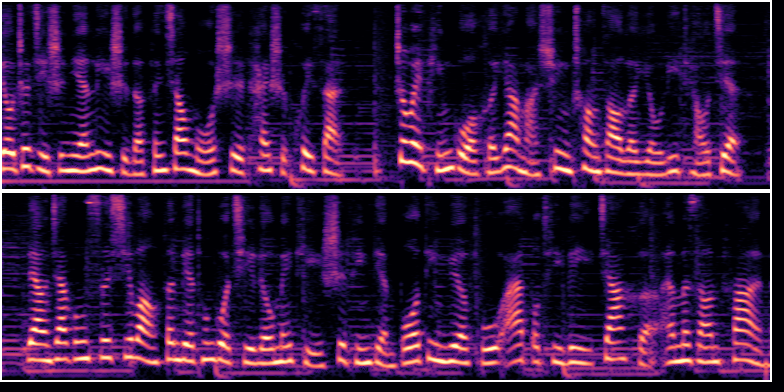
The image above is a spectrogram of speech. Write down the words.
有着几十年历史的分销模式开始溃散，这为苹果和亚马逊创造了有利条件。两家公司希望分别通过其流媒体视频点播订阅服务 Apple TV 加和 Amazon Prime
